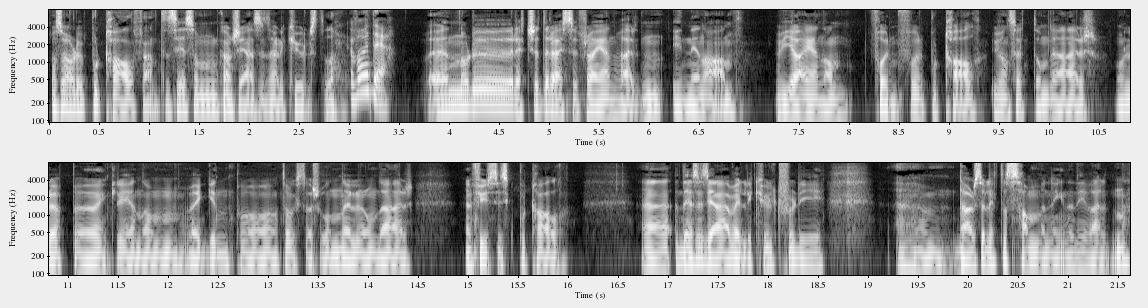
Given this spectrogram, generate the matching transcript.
og så har du portalfantasy, som kanskje jeg syns er det kuleste. da. Hva er det? Eh, når du rett og slett reiser fra en verden inn i en annen, via en annen form for portal, uansett om det er å løpe egentlig gjennom veggen på togstasjonen, eller om det er en fysisk portal. Eh, det syns jeg er veldig kult, fordi um, da er det så lett å sammenligne de verdenene.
